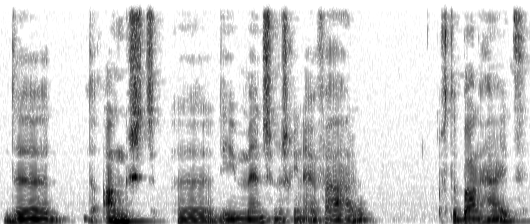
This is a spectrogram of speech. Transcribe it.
de, de angst eh, die mensen misschien ervaren, of de bangheid.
